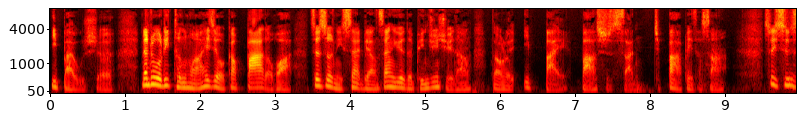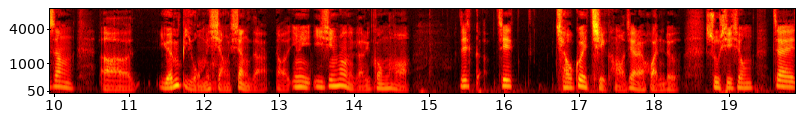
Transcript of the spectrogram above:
一百五十二。那如果你糖化血色素到八的话，这时候你在两三个月的平均血糖到了一百八十三，就八倍的差。所以事实上，呃，远比我们想象的，哦、因为医生拢会跟你讲哈，这个这。超过七哈，再来欢乐。苏西兄在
